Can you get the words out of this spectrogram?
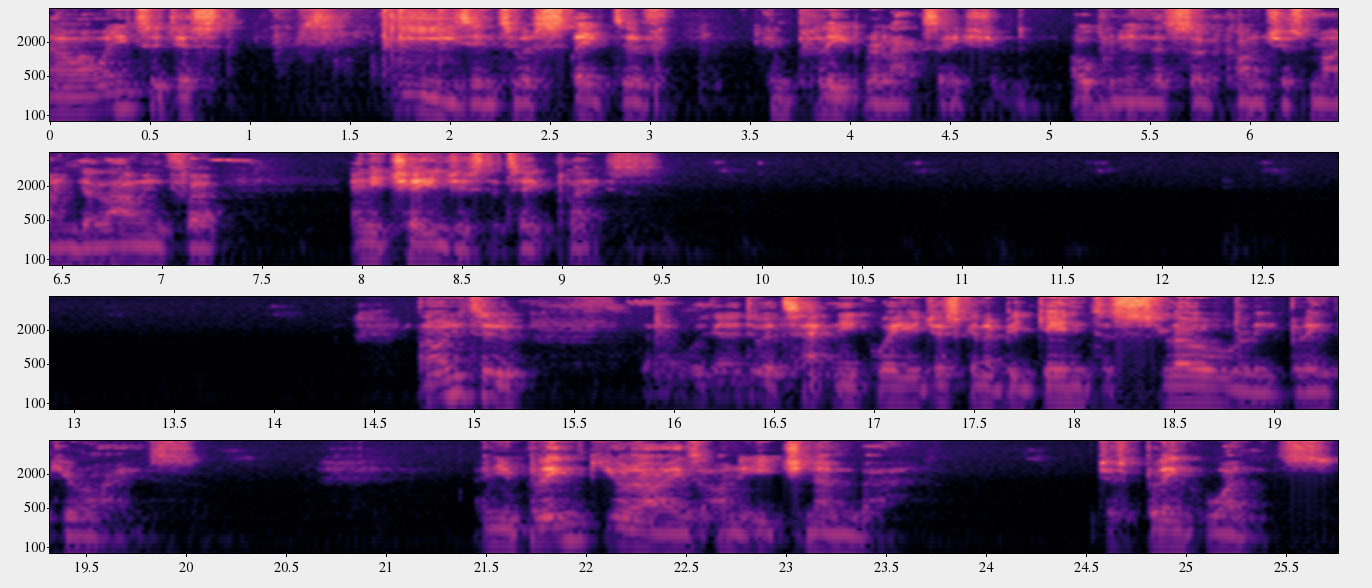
Now, I want you to just ease into a state of complete relaxation, opening the subconscious mind, allowing for any changes to take place. And I want you to, uh, we're going to do a technique where you're just going to begin to slowly blink your eyes. And you blink your eyes on each number. Just blink once.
